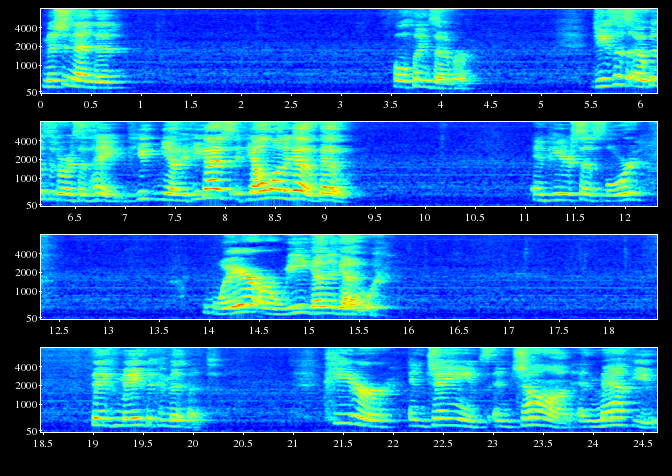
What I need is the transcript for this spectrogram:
Mission ended. Whole thing's over. Jesus opens the door and says, "Hey, you, you know, if you guys, if y'all want to go, go." And Peter says, "Lord, where are we gonna go?" They've made the commitment. Peter and James and John and Matthew,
